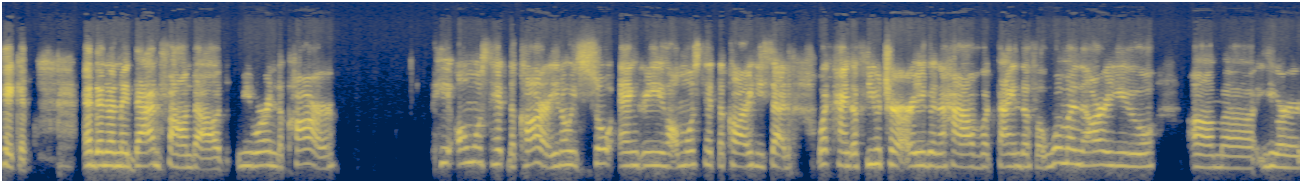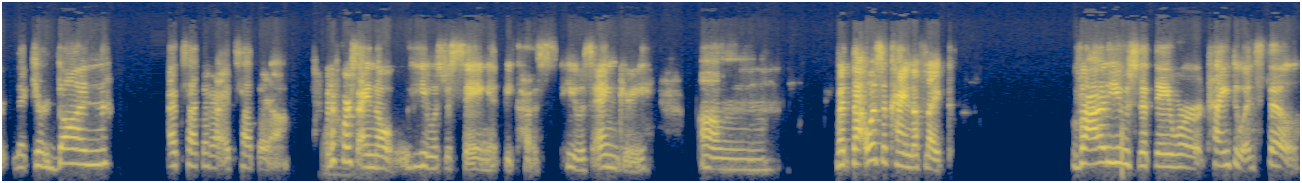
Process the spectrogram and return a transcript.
take it. And then when my dad found out, we were in the car. He almost hit the car. You know, he's so angry. He almost hit the car. He said, "What kind of future are you gonna have? What kind of a woman are you? Um, uh, you're like you're done, etc., etc." But of course, I know he was just saying it because he was angry. Um, but that was a kind of like values that they were trying to instill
